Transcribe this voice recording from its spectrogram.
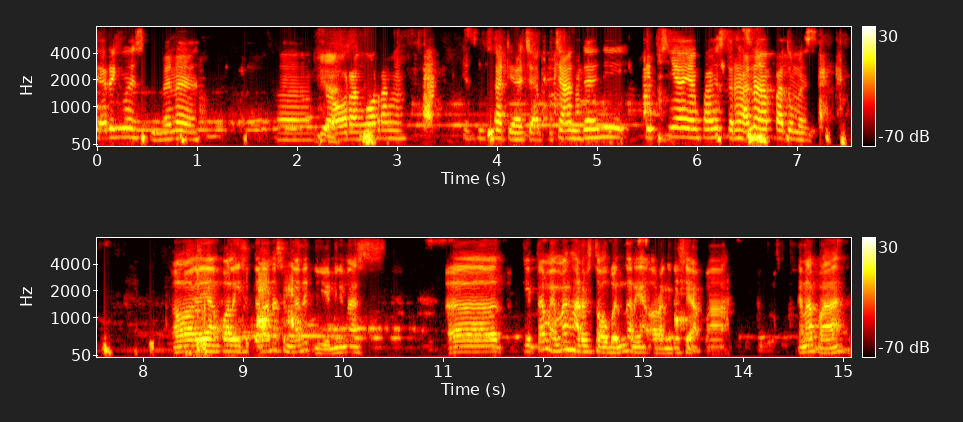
sharing mas gimana eh, ke Iya. orang-orang yang susah diajak bercanda ini tipsnya yang paling sederhana apa tuh mas? Kalau yang paling sederhana sebenarnya gini, Mas. Eh, kita memang harus tahu benar ya orang itu siapa. Kenapa?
